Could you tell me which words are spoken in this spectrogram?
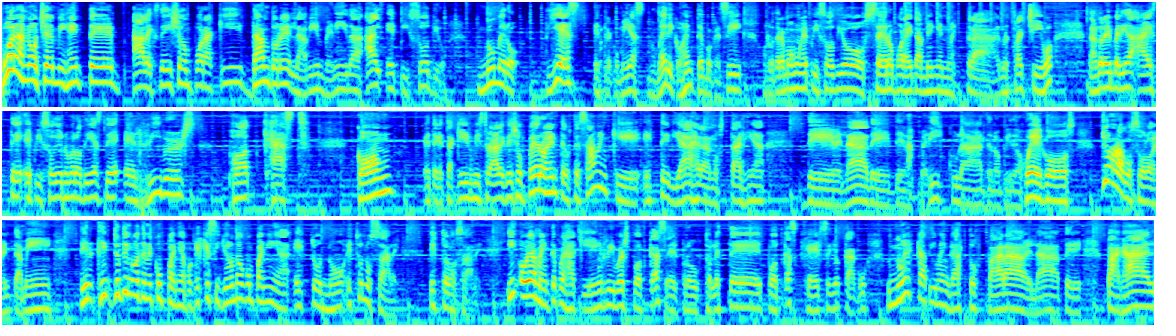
Buenas noches, mi gente. Alex Nation por aquí, dándole la bienvenida al episodio número 10, entre comillas, numérico, gente, porque sí, nosotros tenemos un episodio cero por ahí también en, nuestro archivo. Dándole la bienvenida a este episodio número 10 de El Rivers Podcast con este que está aquí, Mr. Alex Nation. Pero, gente, ustedes saben que este viaje la nostalgia de verdad de, de, las películas, de los videojuegos. Yo no lo hago solo, gente. A mí, yo tengo que tener compañía, porque es que si yo no tengo compañía, esto no, esto no sale. Esto no sale. Y obviamente, pues aquí en Rivers Podcast, el productor de este podcast, que es el señor Kaku, no escatima en gastos para, ¿verdad?, de pagar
